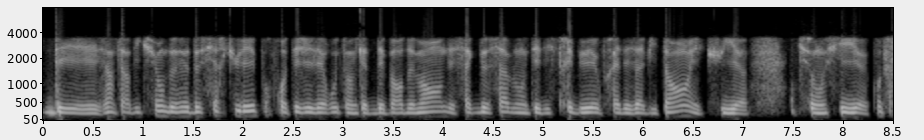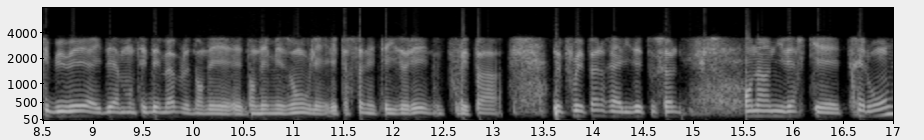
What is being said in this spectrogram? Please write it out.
des interdictions de, de, circuler pour protéger les routes en cas de débordement. Des sacs de sable ont été distribués auprès des habitants et puis ils sont aussi contribués à aider à monter des meubles dans des dans des maisons où les, les personnes étaient isolées et ne pouvaient pas ne pouvaient pas le réaliser tout seul. On a un hiver qui est très long,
